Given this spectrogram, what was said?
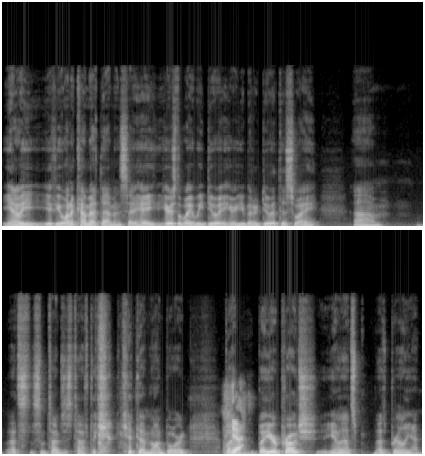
you know, if you want to come at them and say, "Hey, here's the way we do it here. You better do it this way." Um, that's sometimes it's tough to get them on board. But Yeah. but your approach, you know, that's that's brilliant.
